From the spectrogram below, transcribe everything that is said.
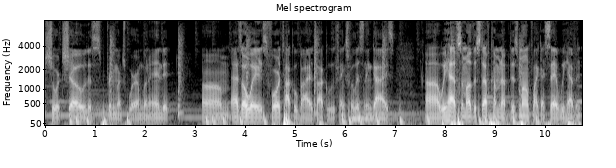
short show. This is pretty much where I'm going to end it. Um, as always, for Taku by Otaku, thanks for listening, guys. Uh, we have some other stuff coming up this month. Like I said, we haven't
